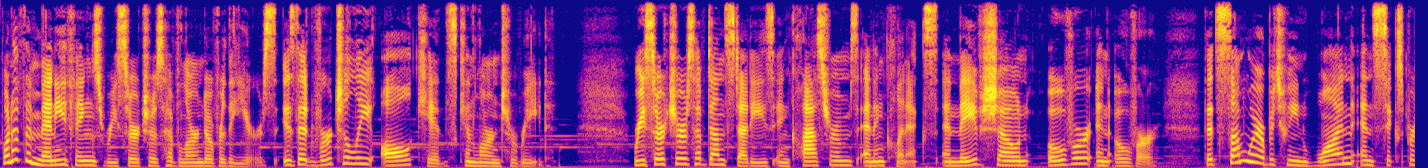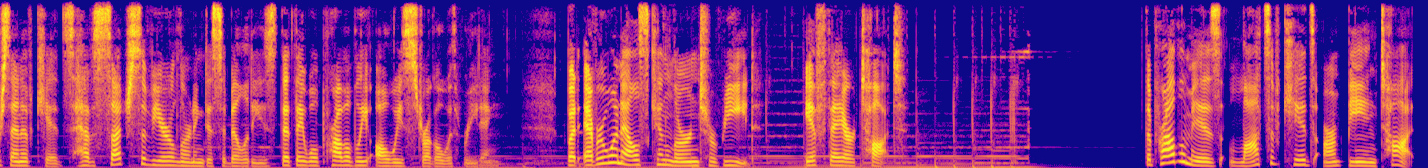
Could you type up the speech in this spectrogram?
One of the many things researchers have learned over the years is that virtually all kids can learn to read. Researchers have done studies in classrooms and in clinics, and they've shown over and over that somewhere between 1 and 6% of kids have such severe learning disabilities that they will probably always struggle with reading. But everyone else can learn to read if they are taught. The problem is, lots of kids aren't being taught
